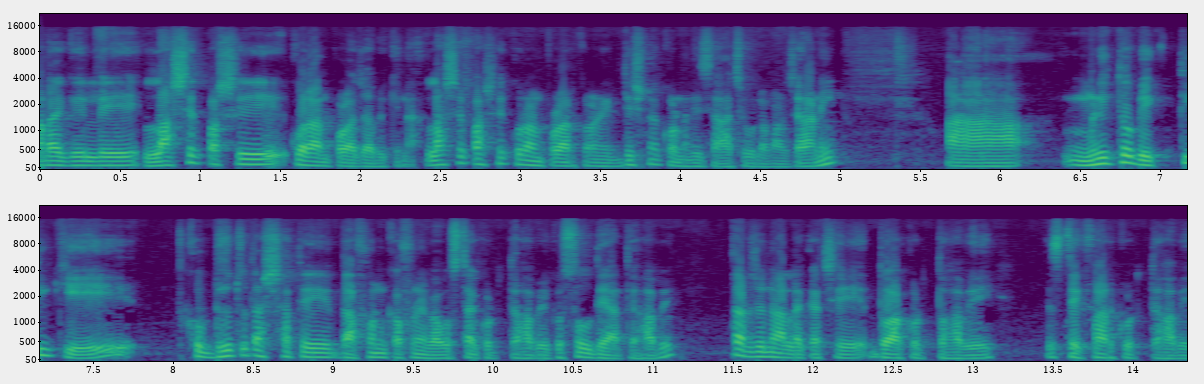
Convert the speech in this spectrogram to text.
মারা গেলে লাশের পাশে কোরআন পড়া যাবে কিনা? লাশের পাশে কোরআন পড়ার কোনো নির্দেশনা, কোনো দিছে আছে বলে আমার জানি মৃত ব্যক্তিকে খুব দ্রুততার সাথে দাফন কাফনের ব্যবস্থা করতে হবে, গোসল দেওয়াতে হবে। তার জন্য আল্লাহর কাছে দোয়া করতে হবে। ইস্তেকফার করতে হবে,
